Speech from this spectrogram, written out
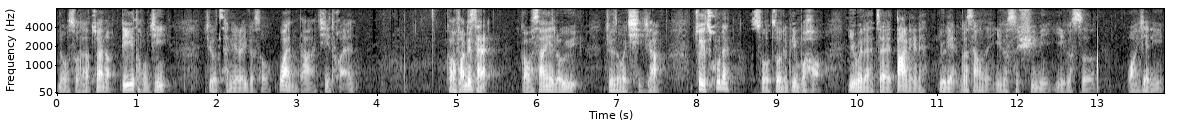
那么说他赚了第一桶金，就成立了一个说万达集团，搞房地产、搞商业楼宇，就这么起家。最初呢，所做的并不好，因为呢，在大连呢有两个商人，一个是徐明，一个是王健林。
